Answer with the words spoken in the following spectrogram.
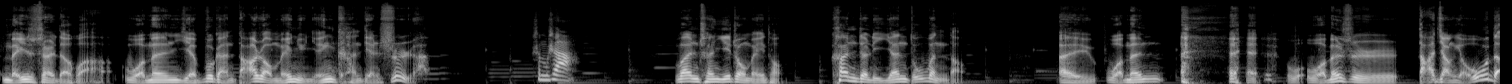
没事的话，我们也不敢打扰美女您看电视啊。什么事儿？万晨一皱眉头，看着李延独问道：“哎，我们，嘿 嘿我我们是打酱油的。”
